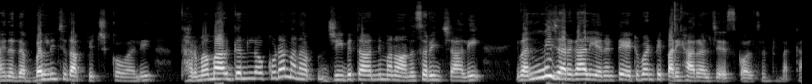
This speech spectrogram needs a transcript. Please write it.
ఆయన దెబ్బల నుంచి తప్పించుకోవాలి. ధర్మ మార్గంలో కూడా మన జీవితాన్ని మనం అనుసరించాలి. ఇవన్నీ జరగాలి అని అంటే ఎటువంటి పరిహారాలు చేసుకోవాల్సి ఉంటుంది అక్క?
